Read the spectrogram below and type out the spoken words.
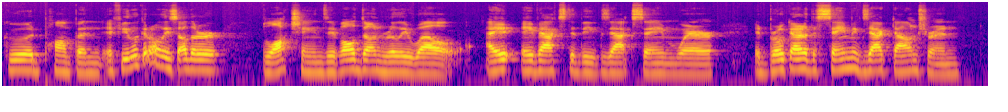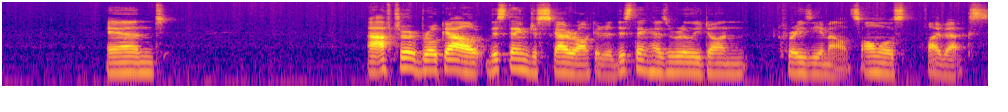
good pump. And if you look at all these other blockchains they've all done really well. I, avax did the exact same where it broke out of the same exact downtrend and after it broke out this thing just skyrocketed. This thing has really done crazy amounts almost 5x.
